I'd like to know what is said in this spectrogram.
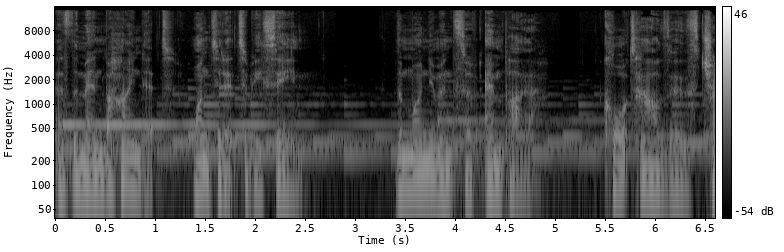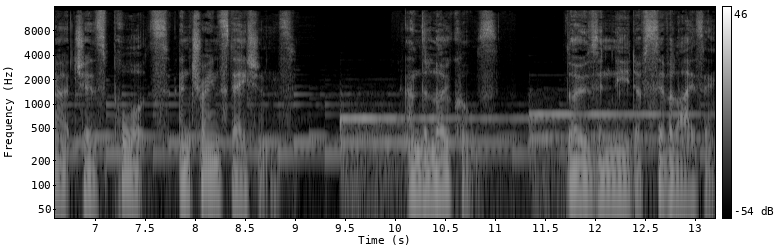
as the men behind it wanted it to be seen. The monuments of empire, courthouses, churches, ports, and train stations. And the locals, those in need of civilizing.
